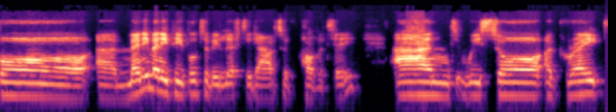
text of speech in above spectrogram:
for uh, many, many people to be lifted out of poverty. And we saw a great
